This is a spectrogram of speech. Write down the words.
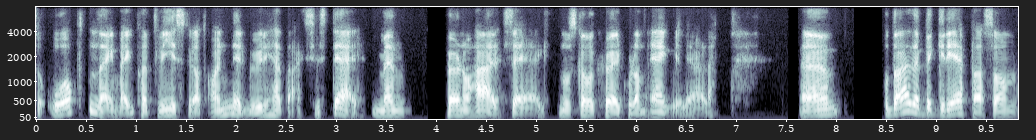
så åpner jeg meg på et vis for at andre muligheter eksisterer. Men hør nå her, sier jeg. Nå skal dere høre hvordan jeg vil gjøre det. Um, og da er det begreper som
